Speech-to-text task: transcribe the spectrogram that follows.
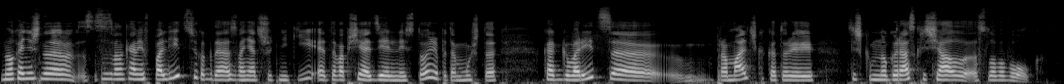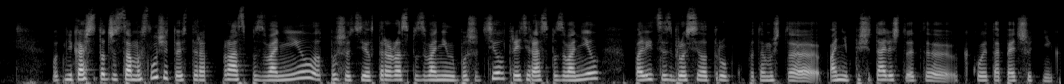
Ну, а, конечно, со звонками в полицию, когда звонят шутники, это вообще отдельная история, потому что, как говорится, про мальчика, который слишком много раз кричал слово «волк». Вот мне кажется, тот же самый случай, то есть раз позвонил, пошутил, второй раз позвонил и пошутил, третий раз позвонил, полиция сбросила трубку, потому что они посчитали, что это какой-то опять шутник.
